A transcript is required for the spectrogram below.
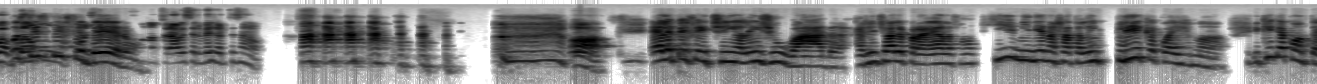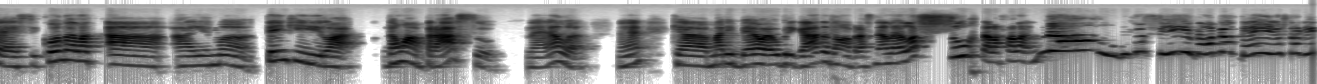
vocês perceberam? Natural e cerveja artesanal. Ó, ela é perfeitinha, ela é enjoada. A gente olha para ela e fala: que menina chata, ela implica com a irmã. E o que, que acontece? Quando ela, a, a irmã tem que ir lá dar um abraço nela, né? Que a Maribel é obrigada a dar um abraço nela, ela surta, ela fala: Não, impossível, ela me odeia, eu estraguei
